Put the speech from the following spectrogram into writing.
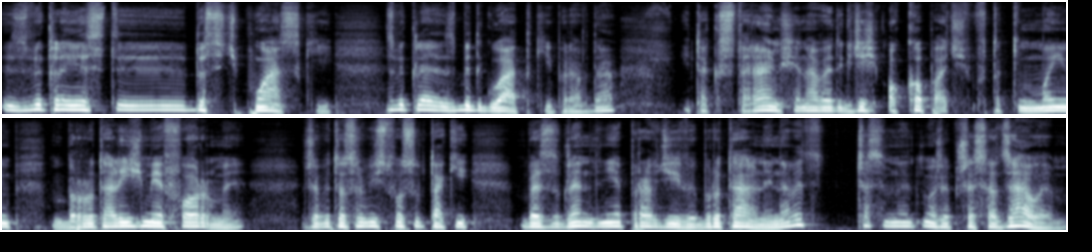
zwykle jest y, dosyć płaski, zwykle zbyt gładki, prawda? I tak starałem się nawet gdzieś okopać w takim moim brutalizmie formy, żeby to zrobić w sposób taki bezwzględnie prawdziwy, brutalny. Nawet czasem nawet może przesadzałem,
